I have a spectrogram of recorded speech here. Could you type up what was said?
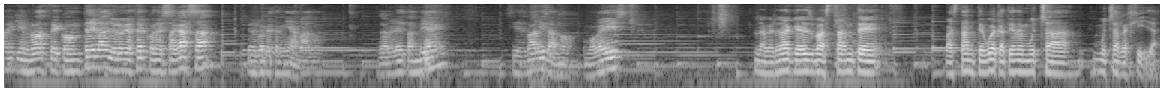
Hay quien lo hace con tela, yo lo voy a hacer con esa gasa, que es lo que tenía a mano. Ya veré también si es válida o no. Como veis, la verdad que es bastante, bastante hueca, tiene mucha, mucha rejilla.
